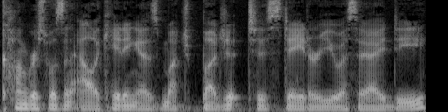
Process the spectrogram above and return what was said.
Congress wasn't allocating as much budget to state or USAID,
